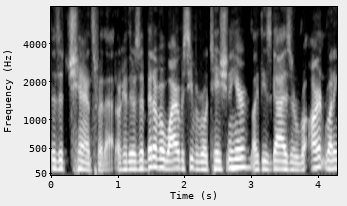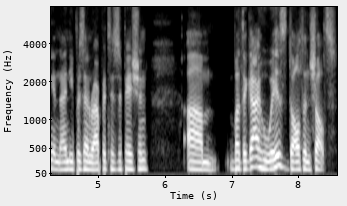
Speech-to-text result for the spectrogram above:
There's a chance for that. Okay, there's a bit of a wide receiver rotation here. Like these guys are aren't running at 90% route participation. Um, but the guy who is Dalton Schultz,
